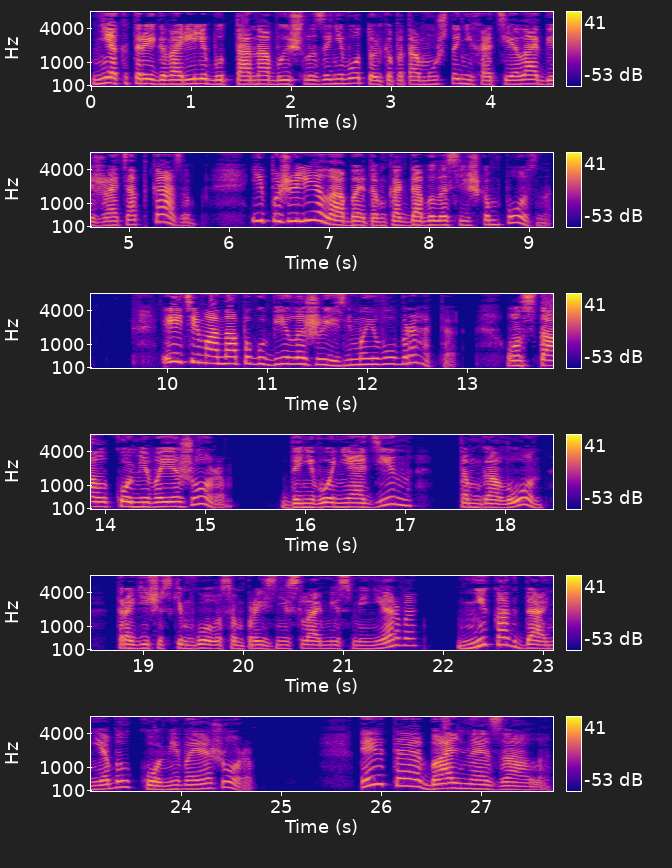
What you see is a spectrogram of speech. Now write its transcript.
Некоторые говорили, будто она вышла за него только потому, что не хотела обижать отказом, и пожалела об этом, когда было слишком поздно. Этим она погубила жизнь моего брата. Он стал коми-вояжером. До него ни один тамгалон, трагическим голосом произнесла мисс Минерва, никогда не был коми-вояжером. Это бальная зала.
